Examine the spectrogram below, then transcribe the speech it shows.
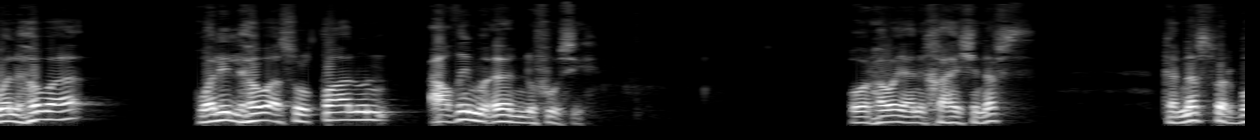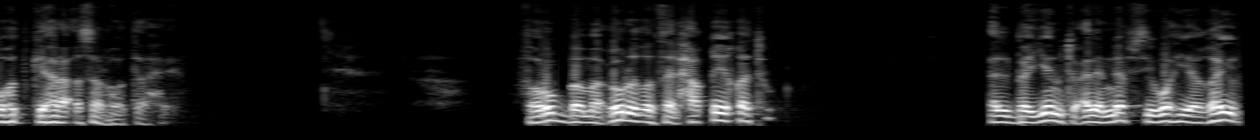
والہوا وللهوى سلطان عظيم على النفوس والهوى يعني خواهش النفس كان نفس بر بهد كهر أثر هو تاهي. فربما عرضت الحقيقة البينة على النفس وهي غير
